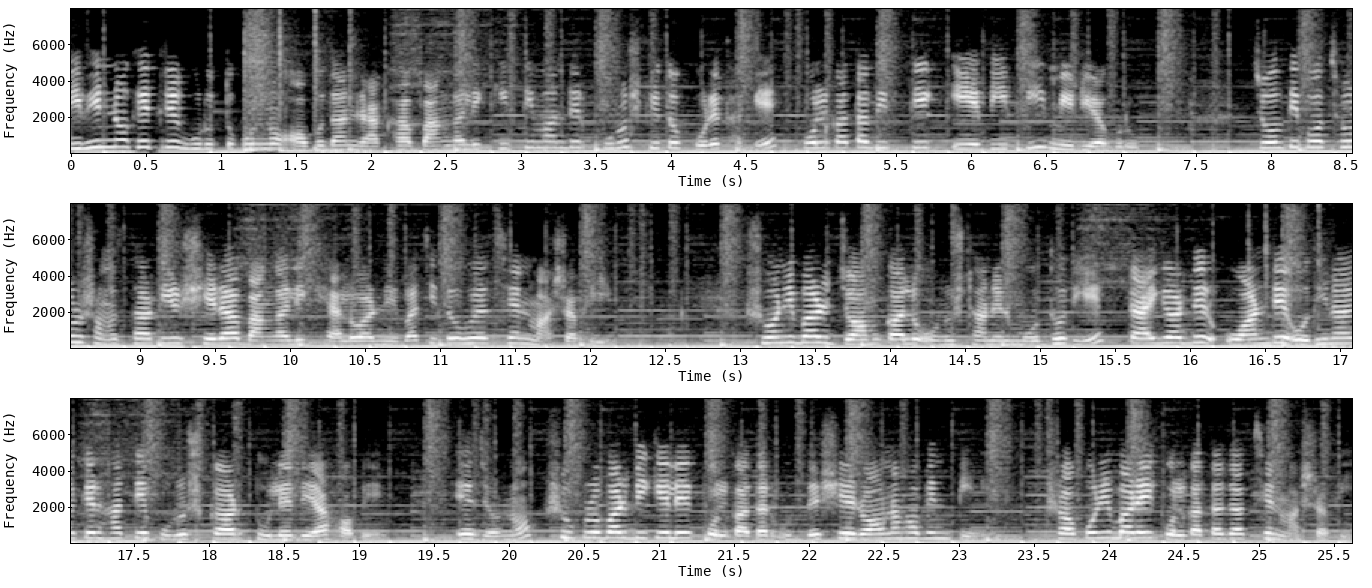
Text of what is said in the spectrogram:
বিভিন্ন ক্ষেত্রে গুরুত্বপূর্ণ অবদান রাখা বাঙালি কীর্তিমানদের পুরস্কৃত করে থাকে কলকাতা ভিত্তিক এবিপি মিডিয়া গ্রুপ। চলতি বছর সংস্থাটির সেরা বাঙালি খেলোয়াড় নির্বাচিত হয়েছেন মাশরাফি। শনিবার জমকালো অনুষ্ঠানের মধ্য দিয়ে টাইগারদের ওয়ানডে অধিনায়কের হাতে পুরস্কার তুলে দেয়া হবে। এজন্য শুক্রবার বিকেলে কলকাতার উদ্দেশ্যে রওনা হবেন তিনি। সপরিবারে কলকাতা যাচ্ছেন মাশরাফি।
